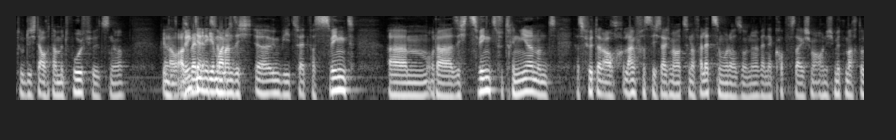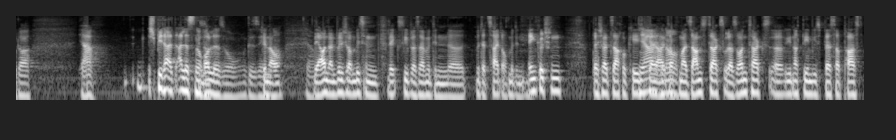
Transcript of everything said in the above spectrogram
du dich da auch damit wohlfühlst. Ne? Genau, Es also bringt wenn ja nichts, wenn man sich äh, irgendwie zu etwas zwingt ähm, oder sich zwingt zu trainieren und das führt dann auch langfristig, sag ich mal, zu einer Verletzung oder so, ne? wenn der Kopf, sage ich mal, auch nicht mitmacht oder ja, spielt halt alles eine Rolle so gesehen. genau. Ne? Ja. Ja. und dann will ich auch ein bisschen flexibler sein mit, den, äh, mit der Zeit, auch mit den Enkelchen, dass ich halt sage, okay, ich Ja, kann halt genau. auch mal samstags oder sonntags, äh, je nachdem, wie es besser passt,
